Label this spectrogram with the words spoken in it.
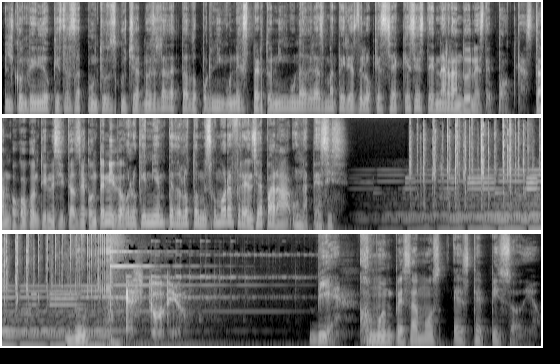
El contenido que estás a punto de escuchar no es redactado por ningún experto en ninguna de las materias de lo que sea que se esté narrando en este podcast. Tampoco contiene citas de contenido, por lo que ni en pedo lo tomes como referencia para una tesis. Noob Estudio. Bien, ¿cómo empezamos este episodio?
